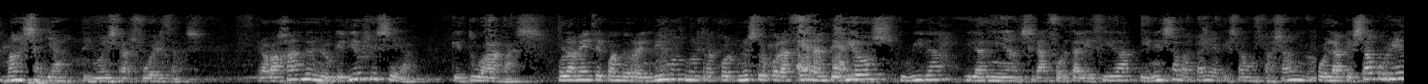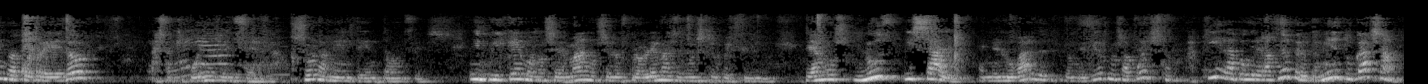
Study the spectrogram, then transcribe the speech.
más allá de nuestras fuerzas, trabajando en lo que Dios desea que tú hagas. Solamente cuando rendimos nuestro corazón ante Dios, tu vida y la mía será fortalecida en esa batalla que estamos pasando o en la que está ocurriendo a tu alrededor hasta que puedas vencerla. Solamente entonces Impliquémonos, hermanos, en los problemas de nuestros vecinos. Seamos luz y sal en el lugar donde Dios nos ha puesto, aquí en la congregación, pero también en tu casa,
